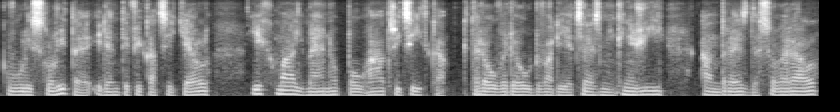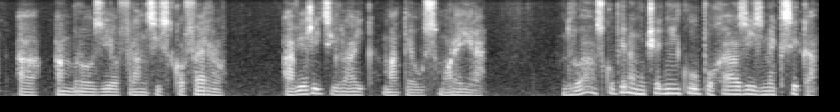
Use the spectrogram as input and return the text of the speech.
kvůli složité identifikaci těl jich má jméno pouhá třicítka, kterou vedou dva diecézní kněží Andrés de Soveral a Ambrosio Francisco Ferro a věřící laik Mateus Moreira. Druhá skupina mučedníků pochází z Mexika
